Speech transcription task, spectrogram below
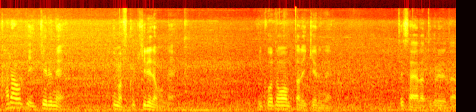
うん。カラオケ行けるね。今服綺麗だもんね。行こうと思ったらいけるね。手さえ洗ってくれたら。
